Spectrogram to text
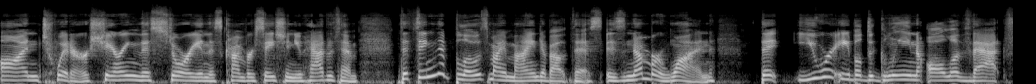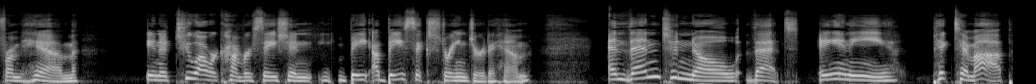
on Twitter, sharing this story and this conversation you had with him. The thing that blows my mind about this is number one, that you were able to glean all of that from him in a two hour conversation, a basic stranger to him. And then to know that A&E picked him up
